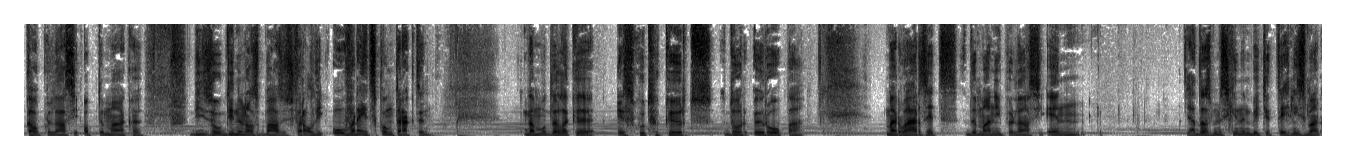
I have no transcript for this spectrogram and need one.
kostprijscalculatie op te maken die zou dienen als basis voor al die overheidscontracten. Dat modelletje is goedgekeurd door Europa. Maar waar zit de manipulatie in? Ja, dat is misschien een beetje technisch, maar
